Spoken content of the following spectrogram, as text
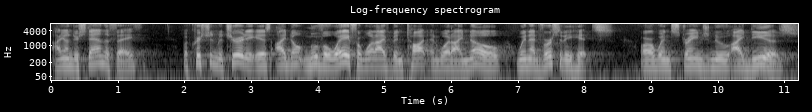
I understand the faith, but Christian maturity is I don't move away from what I've been taught and what I know when adversity hits or when strange new ideas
